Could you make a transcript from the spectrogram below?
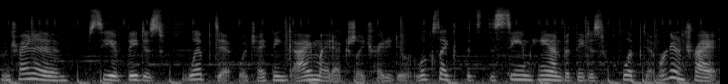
I'm trying to see if they just flipped it, which I think I might actually try to do. It looks like it's the same hand, but they just flipped it. We're to try it.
